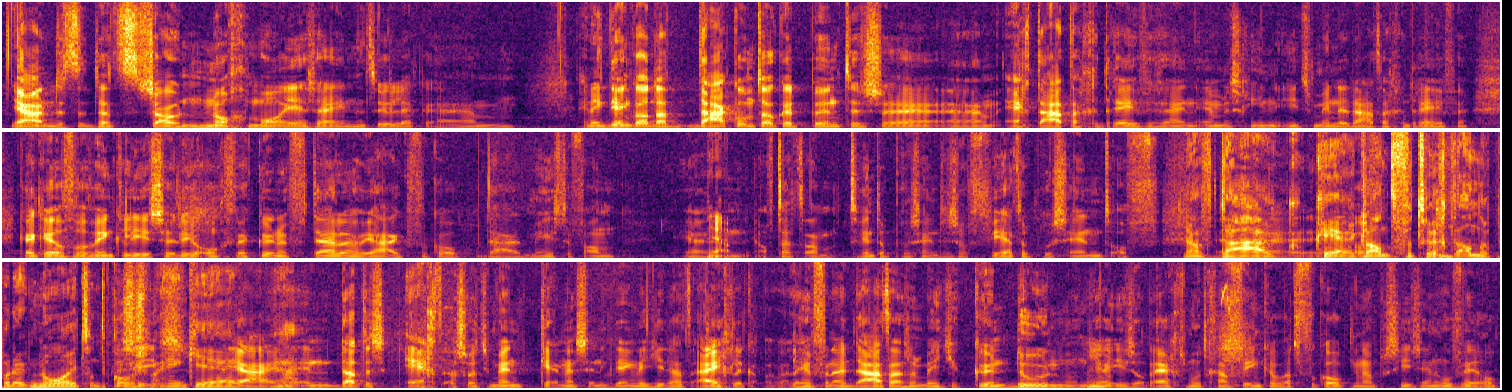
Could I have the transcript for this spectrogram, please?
Ja, dat, dat zou nog mooier zijn natuurlijk. Um, en ik denk wel dat daar komt ook het punt tussen uh, echt data gedreven zijn en misschien iets minder data gedreven. Kijk, heel veel winkeliers zullen je ongeveer kunnen vertellen, ja, ik verkoop daar het meeste van. Ja, Of dat dan 20% is of 40%. Of, ja, of daar uh, keren klanten voor terug het andere product nooit, want het kost maar één keer. Ja, en, en, dat is echt assortimentkennis. En ik denk dat je dat eigenlijk alleen vanuit data zo'n beetje kunt doen. Want ja, je zult ergens moeten gaan vinken wat verkoop ik nou precies en hoeveel.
